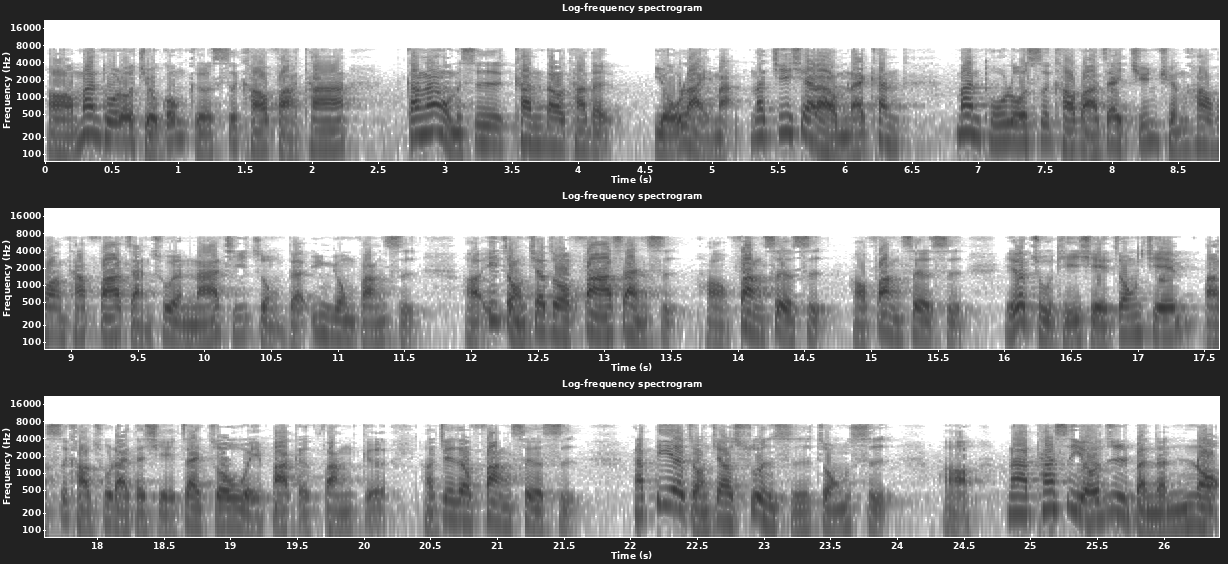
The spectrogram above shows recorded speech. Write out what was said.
哦，曼陀罗九宫格思考法，它刚刚我们是看到它的由来嘛，那接下来我们来看。曼陀罗思考法在军权浩晃，它发展出了哪几种的运用方式？啊，一种叫做发散式，好，放射式，好，放射式，也就主题写中间，把思考出来的写在周围八个方格，啊，这叫放射式。那第二种叫顺时钟式，好，那它是由日本的 no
